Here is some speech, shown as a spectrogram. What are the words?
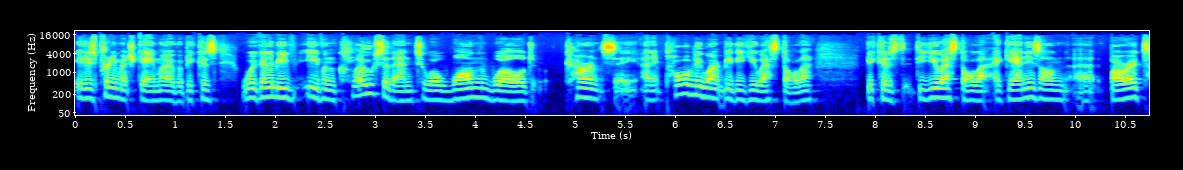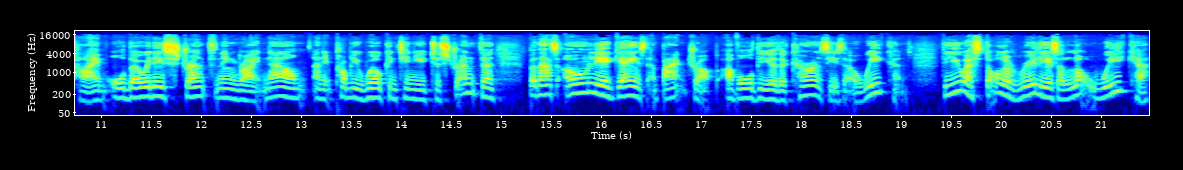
it is pretty much game over because we're going to be even closer then to a one world currency, and it probably won't be the US dollar because the US dollar again is on uh, borrowed time, although it is strengthening right now and it probably will continue to strengthen, but that's only against a backdrop of all the other currencies that are weakened. The US dollar really is a lot weaker.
